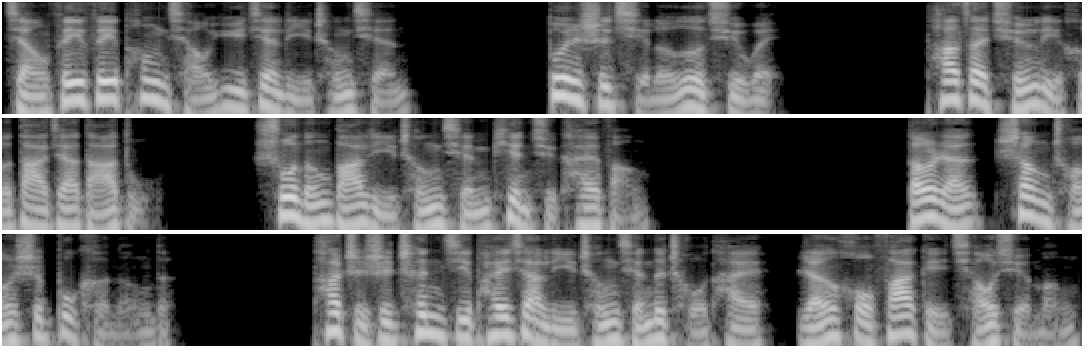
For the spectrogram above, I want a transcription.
蒋菲菲碰巧遇见李承前，顿时起了恶趣味。她在群里和大家打赌，说能把李承前骗去开房。当然，上床是不可能的。她只是趁机拍下李承前的丑态，然后发给乔雪萌，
